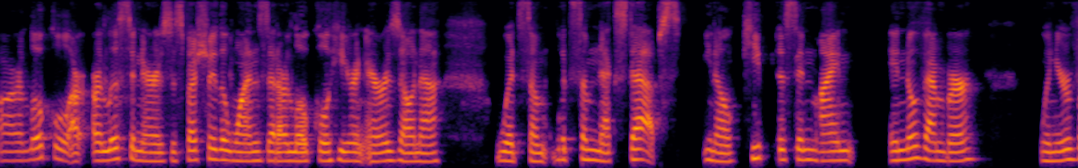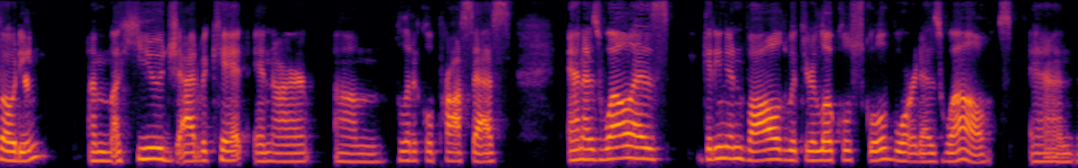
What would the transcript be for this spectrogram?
our local our, our listeners especially the ones that are local here in arizona with some with some next steps. You know keep this in mind in November when you're voting. I'm a huge advocate in our um, political process, and as well as getting involved with your local school board as well, and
